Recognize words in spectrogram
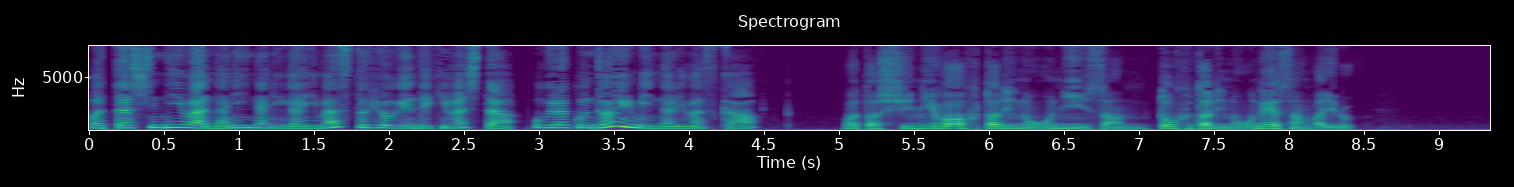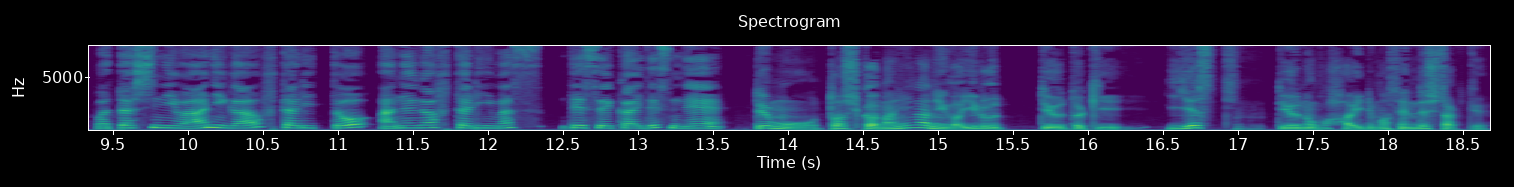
私には何々がいますと表現できました。小倉くんどういう意味になりますか私には二人のお兄さんと二人のお姉さんがいる。私には兄が2人と姉が2人います。で正解ですね。でも、確か何々がいるっていう時、イエスっていうのが入りませんでしたっけ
